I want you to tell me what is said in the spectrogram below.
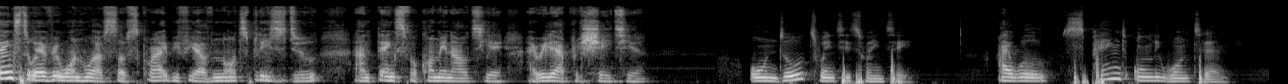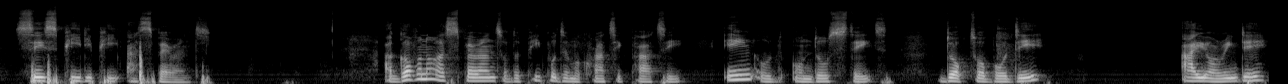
Thanks to everyone who have subscribed. If you have not, please do. And thanks for coming out here. I really appreciate you. Ondo 2020. I will spend only one term, says PDP aspirant. A governor aspirant of the People Democratic Party in Ondo State, Dr. Bode Ayorinde,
